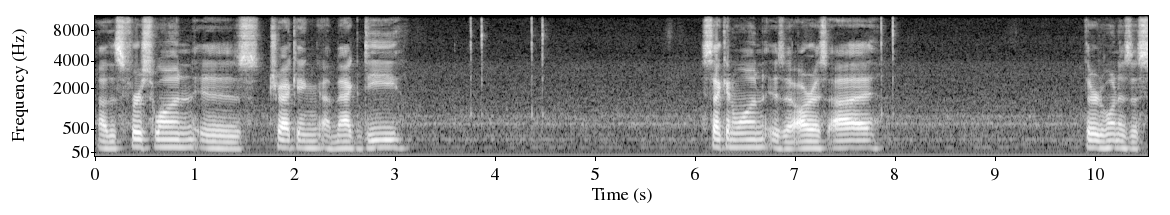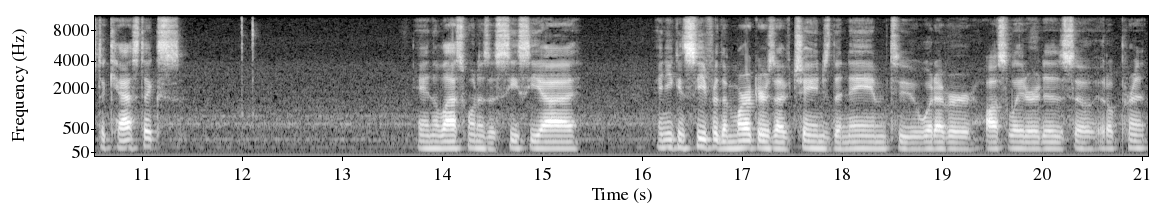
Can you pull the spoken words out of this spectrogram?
Uh, this first one is tracking a MACD. Second one is a RSI. Third one is a stochastics and the last one is a CCI and you can see for the markers I've changed the name to whatever oscillator it is so it'll print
